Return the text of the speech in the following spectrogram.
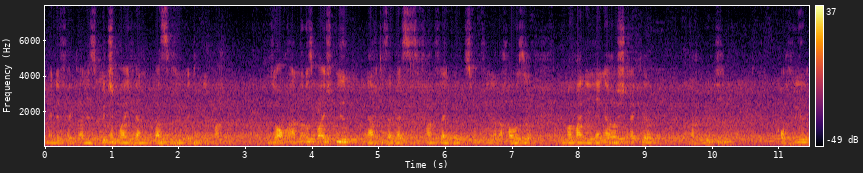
im Endeffekt alles mitspeichern, was sie hier im Internet machen. Also auch ein anderes Beispiel nach dieser Messe, Sie fahren vielleicht mit dem Zug wieder nach Hause, immer mal eine längere Strecke nach München. Auch hier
